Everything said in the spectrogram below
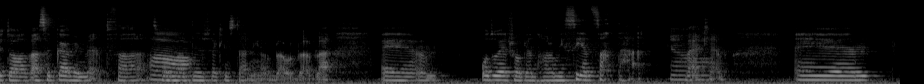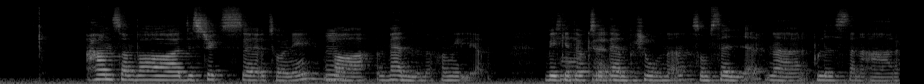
utav alltså government för att hon Ja. hade utvecklingsstörningar och bla bla bla. bla. Eh, och då är frågan, har de iscensatt det här? Ja. Verkligen. Eh, han som var districts eh, attorney Mm. var vän med familjen. Vilket är också den personen som säger när poliserna är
